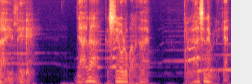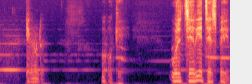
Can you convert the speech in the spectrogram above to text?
ബുദ്ധിമുട്ടായില്ലേ ഞാനാ കൃഷ്ണയോട് പറഞ്ഞത്. പ്രകാശിനെ വിളിക്കാൻ. എങ്ങനുണ്ട്? ഓക്കെ. ഒരു ചെറിയ ചെസ്റ്റ് പെയിൻ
